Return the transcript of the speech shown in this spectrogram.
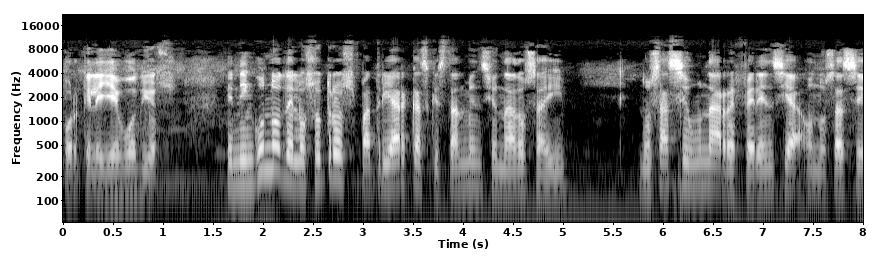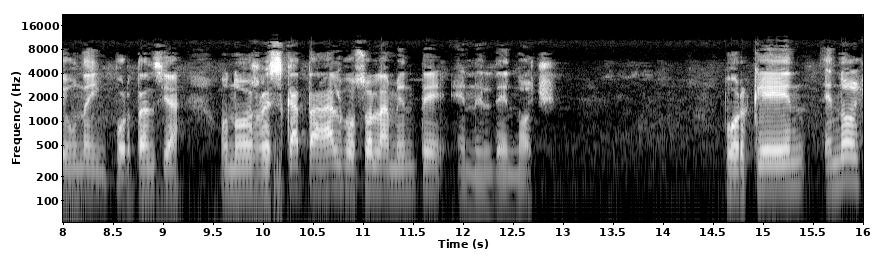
porque le llevó Dios. En ninguno de los otros patriarcas que están mencionados ahí, nos hace una referencia o nos hace una importancia o nos rescata algo solamente en el de Enoch. Porque en Enoch,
